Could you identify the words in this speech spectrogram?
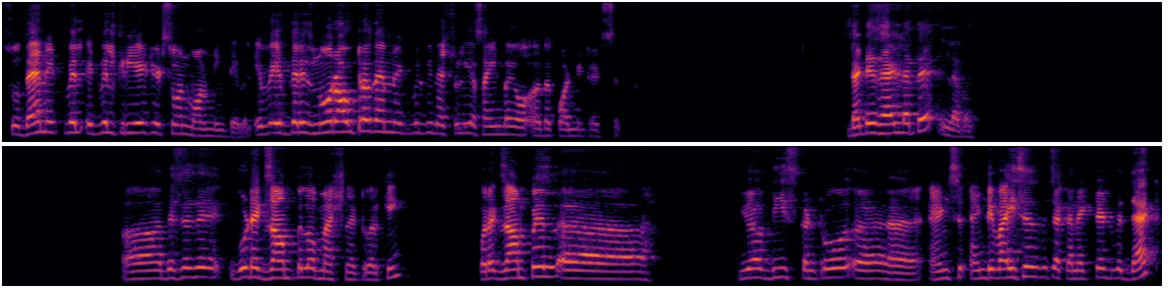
So then it will it will create its own binding table. If, if there is no router then it will be naturally assigned by uh, the coordinator itself. That is held at a level uh, this is a good example of mesh networking. For example, uh, you have these control uh, and, and devices which are connected with that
